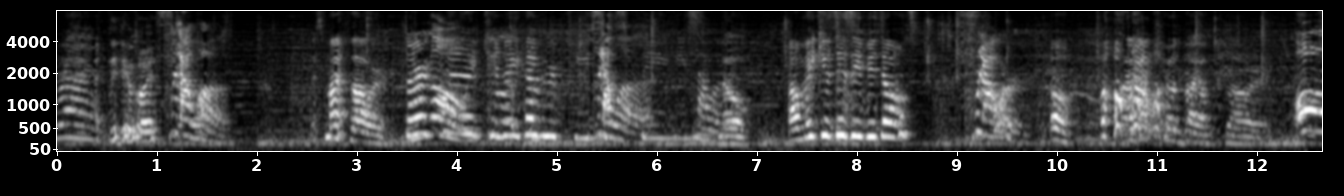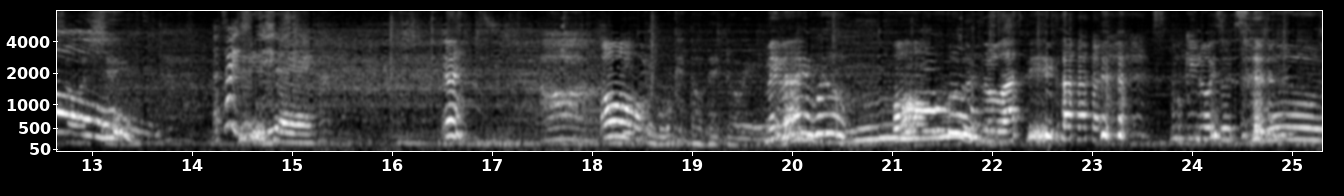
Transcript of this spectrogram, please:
Run. I think it was. Flower. It's my flower. Dark No, Knight, can I have your pieces, Flower. please? Flower. No. I'll make you dizzy if you don't. Flower. Oh. I got killed by a flower. Oh! shit. That's how you Easy. speak. Eh, Oh. Maybe we'll get the victory. Maybe I will. Oh. the last piece. Spooky noises. Oh.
